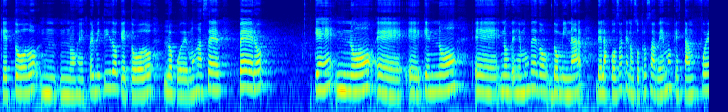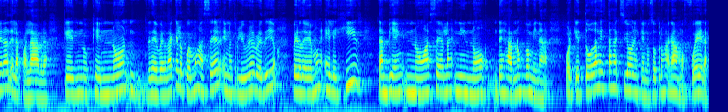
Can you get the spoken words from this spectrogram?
que todo nos es permitido, que todo lo podemos hacer, pero que no, eh, eh, que no eh, nos dejemos de dominar de las cosas que nosotros sabemos que están fuera de la palabra, que no, que no, de verdad que lo podemos hacer en nuestro libro de albedrío, pero debemos elegir también no hacerlas ni no dejarnos dominar, porque todas estas acciones que nosotros hagamos fuera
